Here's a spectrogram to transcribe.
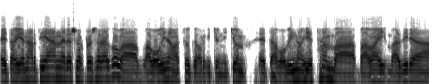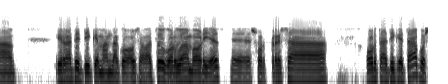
Eta bien artean ere sorpresarako ba, ba bobina batzuk aurkitu nitun. Eta bobina horietan ba, ba bai, badira irratetik emandako gauza batzuk. Orduan ba hori ez, e, sorpresa hortatik eta, pues,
